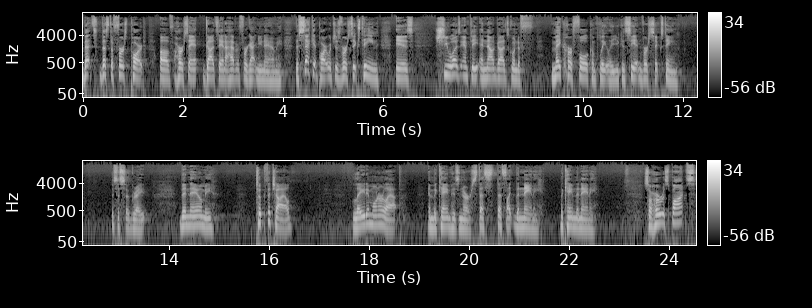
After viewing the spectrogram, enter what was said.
that's, that's the first part of her saying, God saying, I haven't forgotten you, Naomi. The second part, which is verse 16, is she was empty and now God's going to f- make her full completely. You can see it in verse 16. This is so great. Then Naomi took the child, laid him on her lap, and became his nurse. That's, that's like the nanny, became the nanny. So her response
